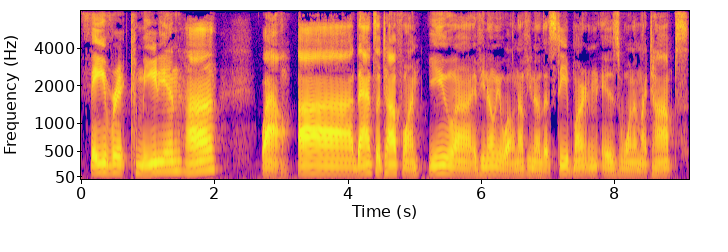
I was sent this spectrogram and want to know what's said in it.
Favorite comedian, huh? Wow, uh, that's a tough one. You, uh, if you know me well enough, you know that Steve Martin is one of my tops.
